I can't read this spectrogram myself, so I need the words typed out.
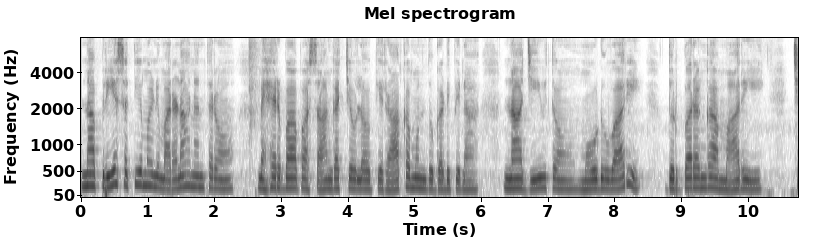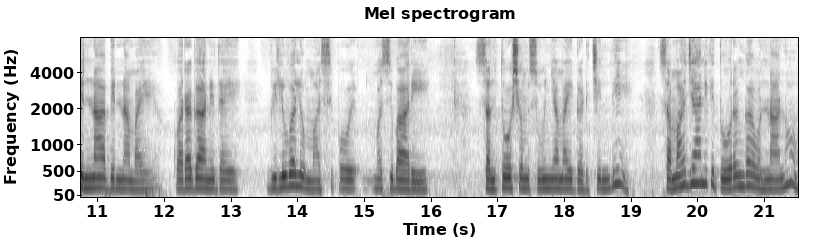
నా ప్రియ సత్యమణి మరణానంతరం మెహర్బాబా సాంగత్యంలోకి రాకముందు గడిపిన నా జీవితం మూడువారి దుర్భరంగా మారి చిన్నాభిన్నమై కొరగానిదై విలువలు మసిపో మసిబారి సంతోషం శూన్యమై గడిచింది. సమాజానికి దూరంగా ఉన్నాను.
